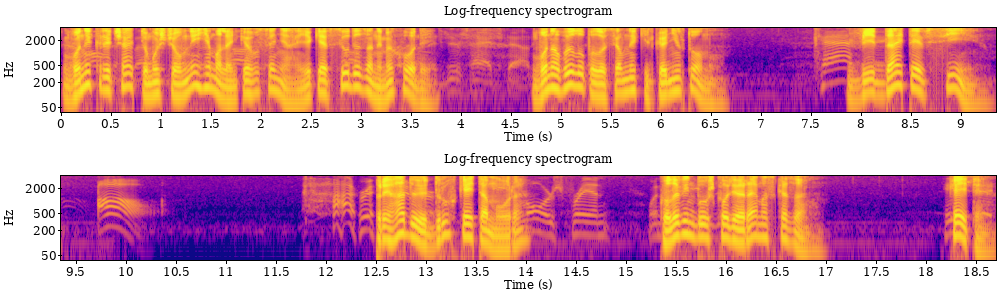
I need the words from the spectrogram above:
Вони кричать, тому що в них є маленьке гусеня, яке всюди за ними ходить. Воно вилупилося в них кілька днів тому. Віддайте всі. Пригадую, друг Кейта Мура, коли він був у школі Рема, сказав: Кейте,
